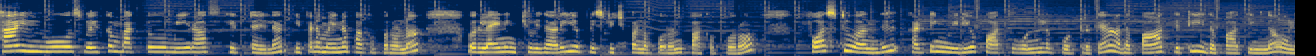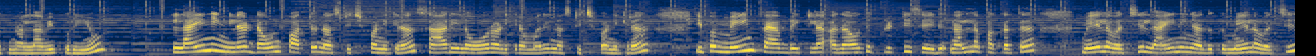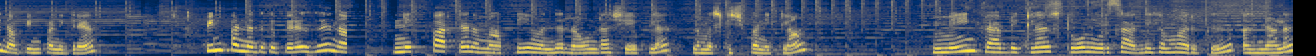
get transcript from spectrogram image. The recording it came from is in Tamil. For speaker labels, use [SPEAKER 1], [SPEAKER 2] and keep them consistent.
[SPEAKER 1] Hi hose welcome back to Meera's hit tailor இப்போ நம்ம என்ன பார்க்க போகிறோம்னா ஒரு லைனிங் சுடிதாரி எப்படி ஸ்டிச் பண்ண போகிறோன்னு பார்க்க போகிறோம் ஃபர்ஸ்ட்டு வந்து கட்டிங் வீடியோ பார்த்து ஒன்றில் போட்டிருக்கேன். அதை பார்த்துட்டு இதை பார்த்தீங்கன்னா உங்களுக்கு நல்லாவே புரியும். லைனிங்கில் டவுன் பார்ட்டு நான் ஸ்டிச் பண்ணிக்கிறேன். சாரியில் ஓரம் அடிக்கிற மாதிரி நான் ஸ்டிச் பண்ணிக்கிறேன். இப்போ மெயின் ஃபேப்ரிக்கில் அதாவது ப்ரிட்டி சைடு நல்ல பக்கத்தை மேலே வச்சு லைனிங் அதுக்கு மேலே வச்சு நான் பின் பண்ணிக்கிறேன். பின் பண்ணதுக்கு பிறகு நான் நெக் பார்ட்டை நம்ம அப்படியே வந்து ரவுண்டாக ஷேப்பில் நம்ம ஸ்டிச் பண்ணிக்கலாம். மெயின் ஃபேப்ரிக்கில் ஸ்டோன் ஒர்க்கு அதிகமாக இருக்குது அதனால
